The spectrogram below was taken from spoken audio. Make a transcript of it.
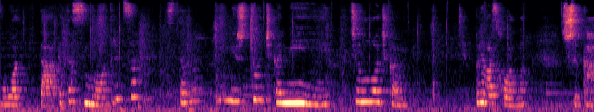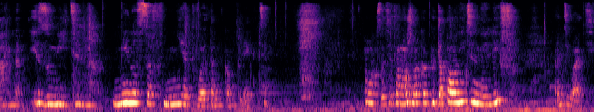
Вот так это смотрится с такими штучками, чулочком. Превосходно, шикарно, изумительно. Минусов нет в этом комплекте. О, кстати, это можно как дополнительный лиф одевать.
